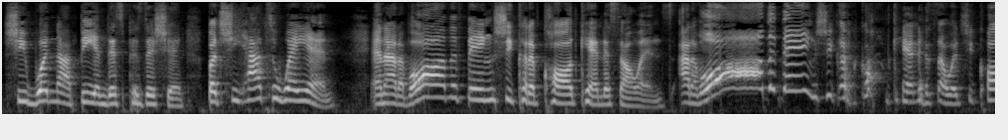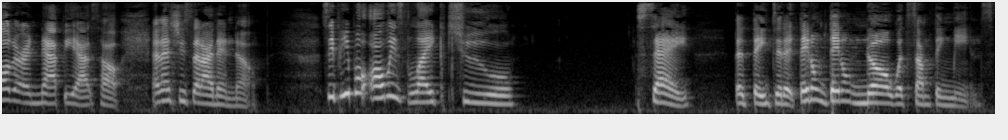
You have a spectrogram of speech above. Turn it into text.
she would not be in this position. But she had to weigh in. And out of all the things she could have called Candace Owens, out of all the things she could have called Candace Owens, she called her a nappy asshole. And then she said, I didn't know. See, people always like to say that they did it. They don't they don't know what something means.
